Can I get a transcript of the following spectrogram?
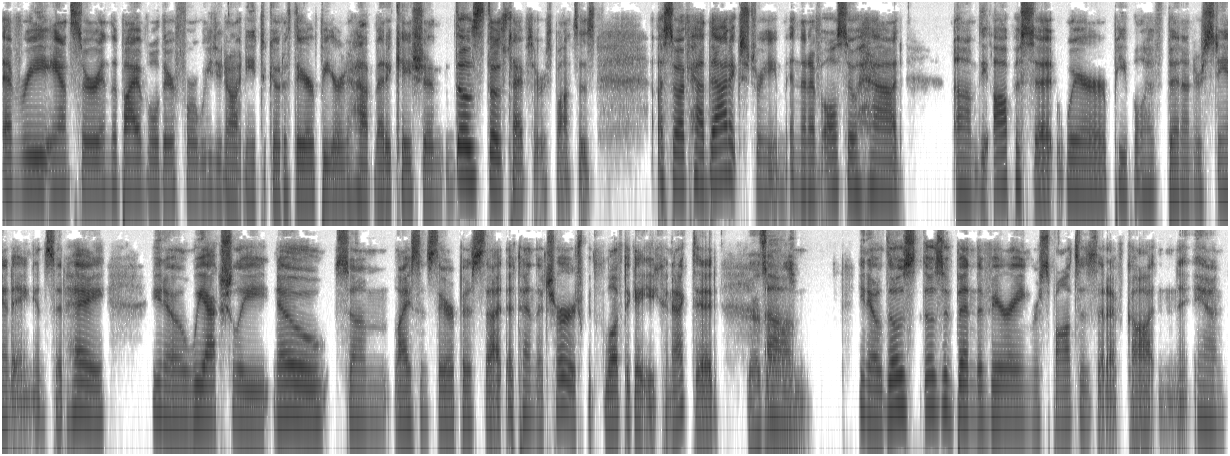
every answer in the Bible, therefore we do not need to go to therapy or to have medication. Those those types of responses. Uh, so I've had that extreme, and then I've also had um, the opposite, where people have been understanding and said, "Hey, you know, we actually know some licensed therapists that attend the church. We'd love to get you connected." That's awesome. Um, you know those those have been the varying responses that i've gotten and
